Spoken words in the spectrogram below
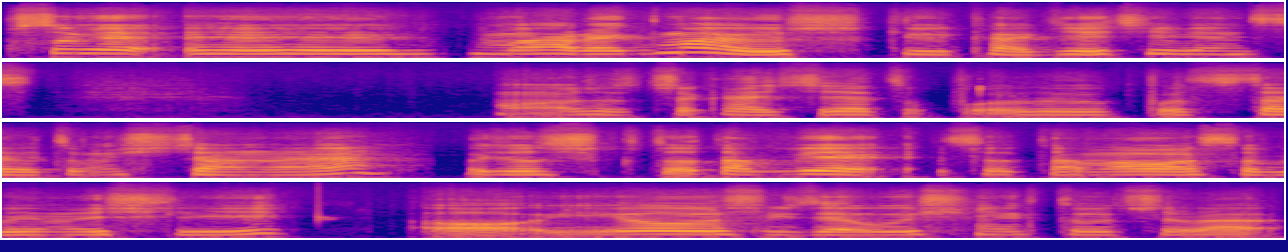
w sumie yy, Marek ma już kilka dzieci, więc może czekajcie, ja tu po, podstawię tą ścianę. Chociaż kto tam wie, co ta mała sobie myśli. O, już widzę uśmiech, tu trzeba...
